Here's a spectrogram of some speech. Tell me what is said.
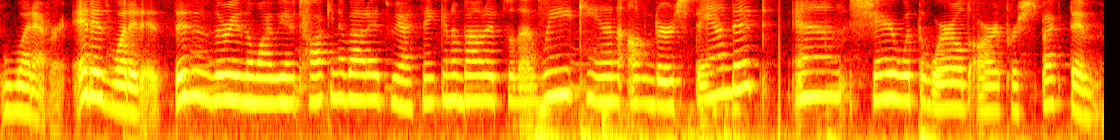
whatever. It is what it is. This is the reason why we are talking about it. We are thinking about it so that we can understand it and share with the world our perspective.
